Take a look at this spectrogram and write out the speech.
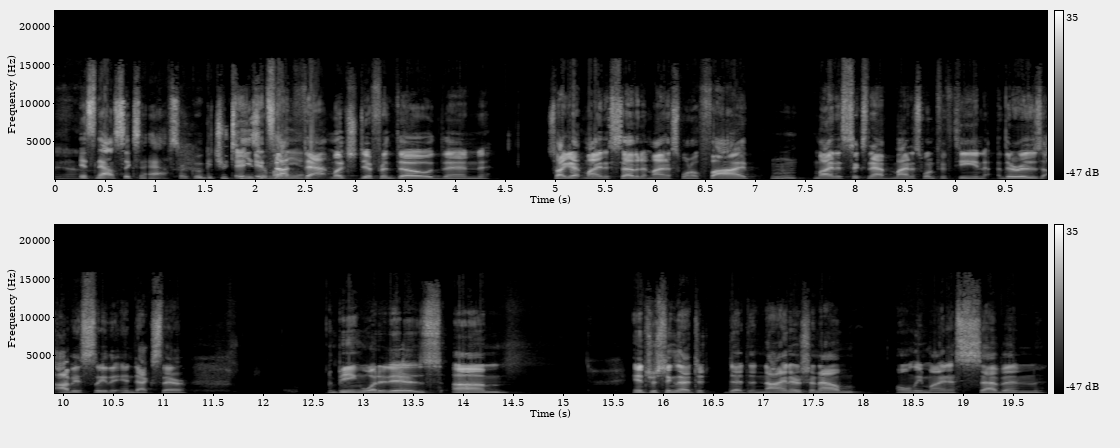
Yeah. It's now six and a half. So go get your It- teaser it's not in. that much different though than. So I got minus seven at minus one hundred five, Hmm. minus six and a half, minus one fifteen. There is obviously the index there, being what it is. Um, interesting that the, that the Niners are now only minus seven.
